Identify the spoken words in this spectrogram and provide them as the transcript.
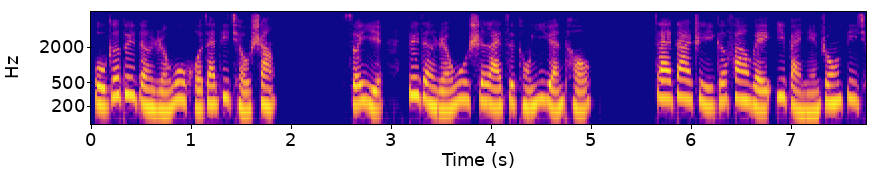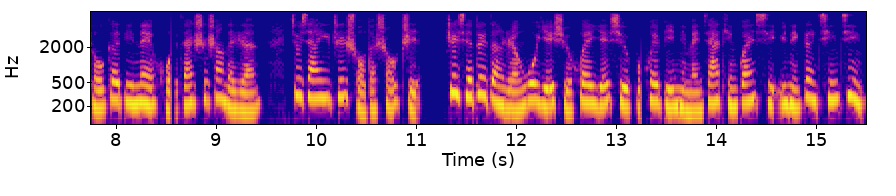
五个对等人物活在地球上，所以对等人物是来自同一源头。在大致一个范围一百年中，地球各地内活在世上的人，就像一只手的手指。这些对等人物也许会，也许不会比你们家庭关系与你更亲近，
